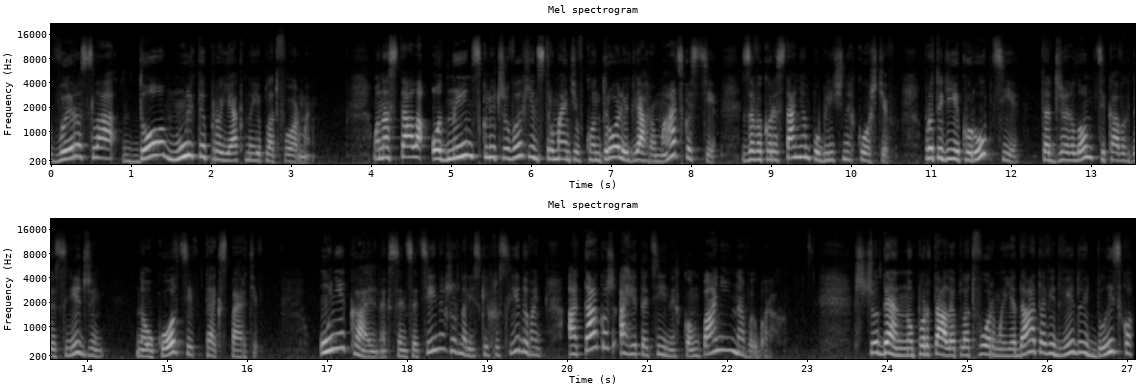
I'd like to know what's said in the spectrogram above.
виросла до мультипроєктної платформи. Вона стала одним з ключових інструментів контролю для громадськості за використанням публічних коштів, протидії корупції та джерелом цікавих досліджень науковців та експертів, унікальних сенсаційних журналістських розслідувань, а також агітаційних кампаній на виборах. Щоденно портали платформи ЄДАТА відвідують близько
